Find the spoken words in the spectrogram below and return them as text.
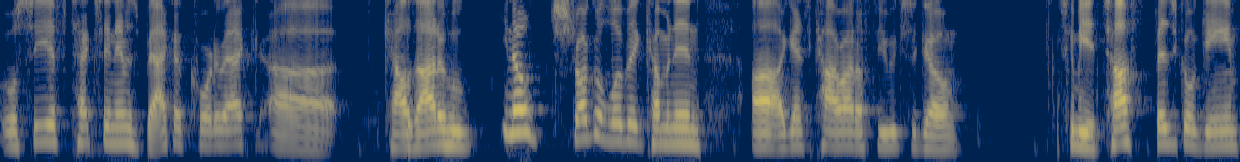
We'll see if Texas A&M's backup quarterback, uh, Calzada, who, you know, struggled a little bit coming in uh, against Colorado a few weeks ago. It's going to be a tough physical game.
